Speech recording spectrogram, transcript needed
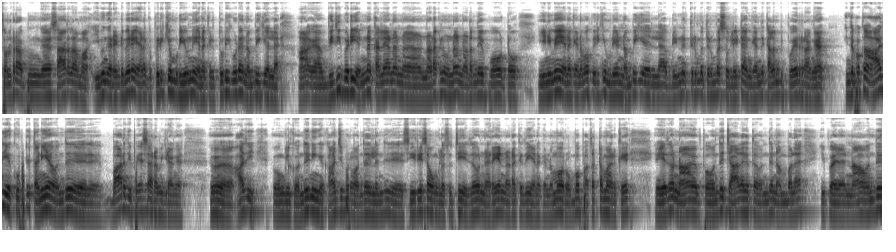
சொல்கிறாப்புங்க சாரதாமா இவங்க ரெண்டு பேரும் எனக்கு பிரிக்க முடியும்னு எனக்கு துடி கூட நம்பிக்கை இல்லை. விதிப்படி என்ன கல்யாணம் ந- நடக்கணும்னா நடந்தே போகட்டும். இனிமேல் எனக்கு என்னமோ பிரிக்க முடியும்னு நம்பிக்கை இல்லை அப்படின்னு திரும்ப திரும்ப சொல்லிவிட்டு அங்கேருந்து கிளம்பி போயிடுறாங்க. இந்த பக்கம் ஆதியை கூப்பிட்டு தனியாக வந்து பாரதி பேச ஆரம்பிக்கிறாங்க. ஆதி உங்களுக்கு வந்து நீங்கள் காஞ்சிபுரம் வந்ததுலேருந்து சீரியஸாக உங்களை சுற்றி ஏதோ நிறைய நடக்குது. எனக்கு என்னமோ ரொம்ப பதட்டமாக இருக்குது ஏதோ நான் இப்போ வந்து ஜாதகத்தை வந்து நம்பலை. இப்போ நான் வந்து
